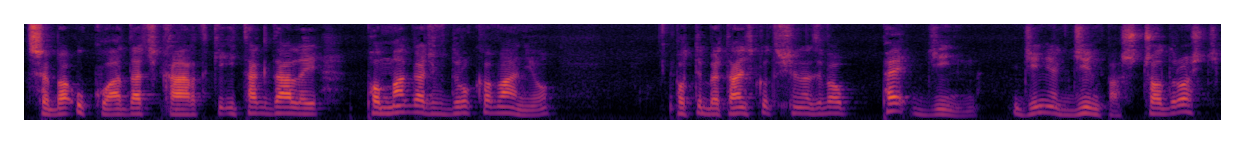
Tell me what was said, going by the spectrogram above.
trzeba układać kartki i tak dalej, pomagać w drukowaniu. Po tybetańsku to się nazywał pe-jin. Jin jak jinpa, szczodrość,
